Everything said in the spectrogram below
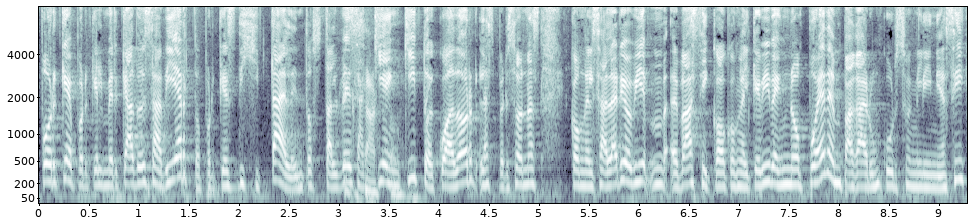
¿Por qué? Porque el mercado es abierto, porque es digital. Entonces, tal vez aquí en. Quito, Ecuador, las personas con el salario bi- m- básico con el que viven no pueden pagar un curso en línea, sí.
